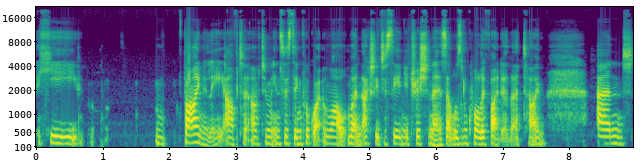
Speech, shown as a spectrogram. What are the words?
he finally, after after me insisting for quite a while, went actually to see a nutritionist. I wasn't qualified at that time. And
